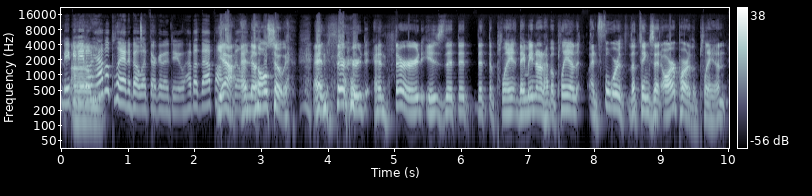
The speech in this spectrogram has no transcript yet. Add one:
Maybe they don't have a plan about what they're going to do. How about that possibility? Um, Yeah, and also, and third, and third is that that that the plan they may not have a plan, and fourth, the things that are part of the plan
